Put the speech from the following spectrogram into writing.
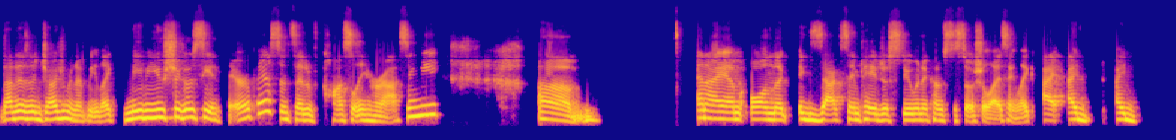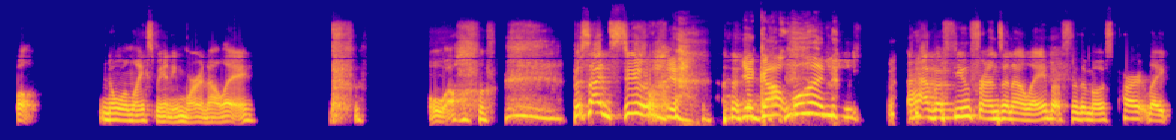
that is a judgment of me. Like maybe you should go see a therapist instead of constantly harassing me. Um, and I am on the exact same page as Stu when it comes to socializing. Like I, I, I, well, no one likes me anymore in LA. oh well. Besides Stu, yeah, you got one. I have a few friends in LA, but for the most part, like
